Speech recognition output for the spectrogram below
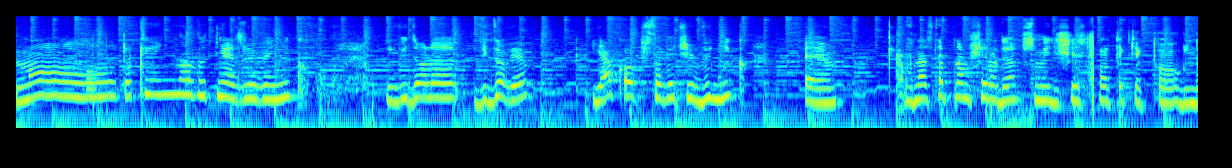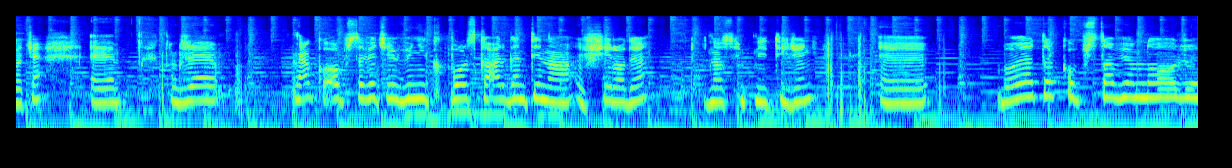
No, taki nawet niezły wynik. I widole, widzowie, jak obstawiacie wynik e, w następną środę, w sumie dzisiaj jest czwartek, jak to oglądacie, e, także jak obstawiacie wynik Polska-Argentyna w środę, w następny tydzień, e, bo ja tak obstawiam, no, że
